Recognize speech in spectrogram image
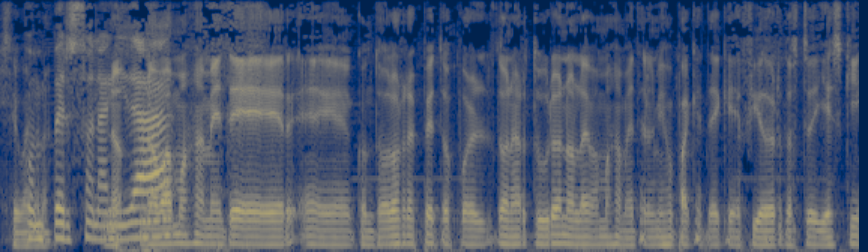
Sí, bueno, con personalidad. No, no vamos a meter, eh, con todos los respetos por el don Arturo, no le vamos a meter el mismo paquete que Fyodor Dostoyevsky,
